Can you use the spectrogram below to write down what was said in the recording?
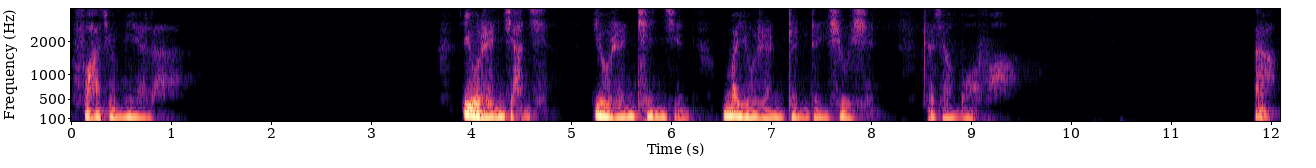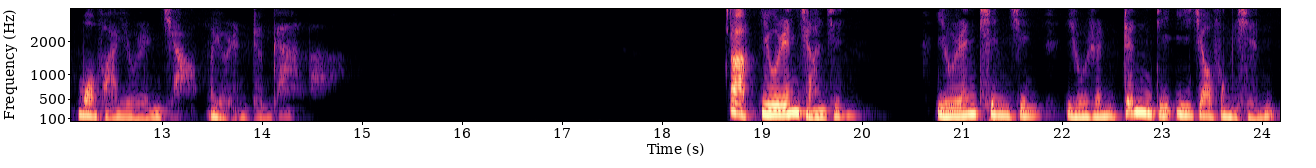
法就灭了。有人讲经，有人听经，没有人真正修行，这叫末法。啊，末法有人讲，没有人真干了。啊，有人讲经，有人听经，有人真的依教奉行，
